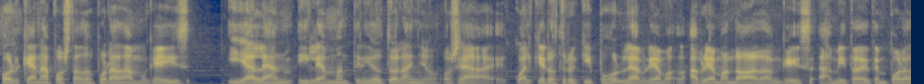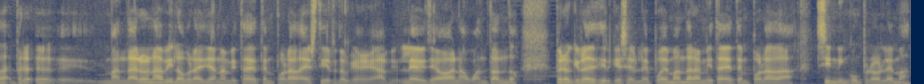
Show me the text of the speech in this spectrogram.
porque han apostado por Adam Gaze y, le han, y le han mantenido todo el año. O sea, cualquier otro equipo le habría, habría mandado a Adam Gaze a mitad de temporada, pero eh, eh, mandaron a Bill O'Brien a mitad de temporada. Es cierto que le llevaban aguantando, pero quiero decir que se le puede mandar a mitad de temporada sin ningún problema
